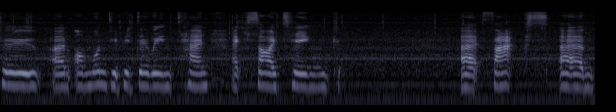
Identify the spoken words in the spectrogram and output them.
to um, on Monday be doing 10 exciting uh, facts um,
